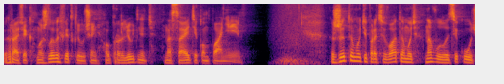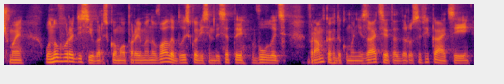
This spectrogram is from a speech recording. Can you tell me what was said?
Графік можливих відключень оприлюднять на сайті компанії. Житимуть і працюватимуть на вулиці Кучми. У Новгороді Сіверському перейменували близько 80 вулиць в рамках декомунізації та дерусифікації.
